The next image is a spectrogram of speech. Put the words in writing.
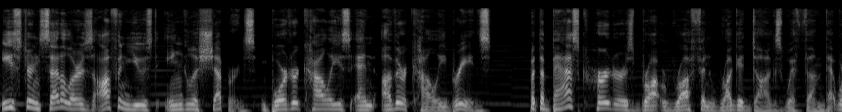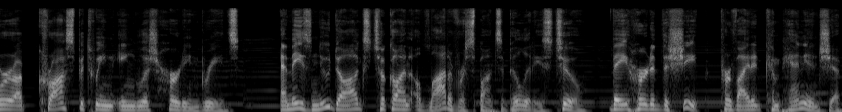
Eastern settlers often used English shepherds, border collies, and other collie breeds. But the Basque herders brought rough and rugged dogs with them that were a cross between English herding breeds. And these new dogs took on a lot of responsibilities too. They herded the sheep, provided companionship,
